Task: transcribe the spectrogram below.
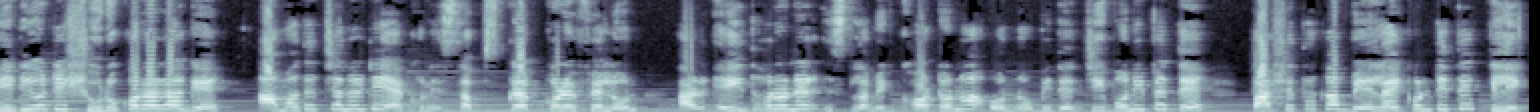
ভিডিওটি শুরু করার আগে আমাদের চ্যানেলটি এখনই সাবস্ক্রাইব করে ফেলুন আর এই ধরনের ইসলামিক ঘটনা ও নবীদের জীবনী পেতে পাশে থাকা বেল আইকনটিতে ক্লিক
